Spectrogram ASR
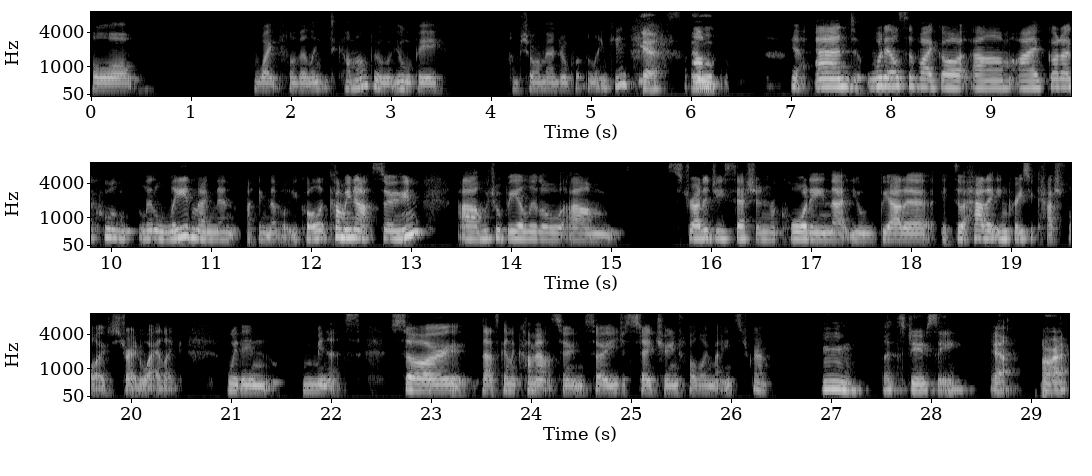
or wait for the link to come up. It will, it will be, I'm sure Amanda will put the link in. Yes. Um, yeah. And what else have I got? Um, I've got a cool little lead magnet, I think that's what you call it, coming out soon, um, which will be a little um, strategy session recording that you'll be able to, it's a, how to increase your cash flow straight away. Like within minutes. So that's going to come out soon. So you just stay tuned following my Instagram. Mm, that's juicy. Yeah. All right.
